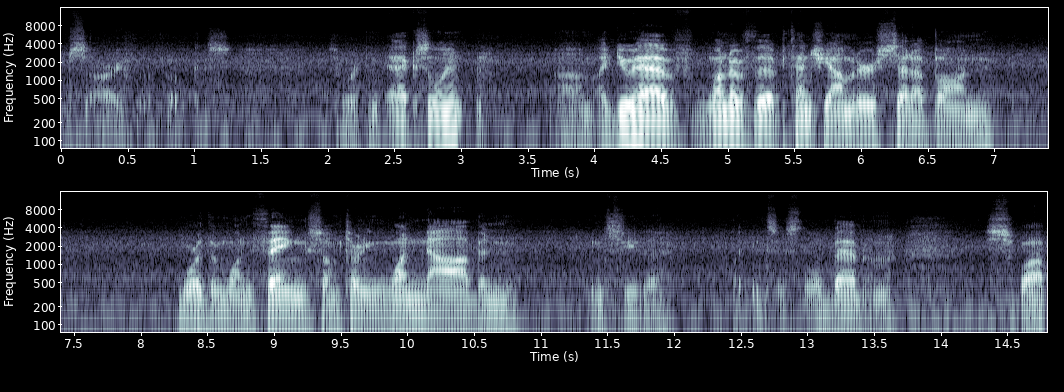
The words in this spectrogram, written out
I'm sorry for the focus. It's working excellent. Um, I do have one of the potentiometers set up on more than one thing, so I'm turning one knob and you can see the latency a little bit. I'm swap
